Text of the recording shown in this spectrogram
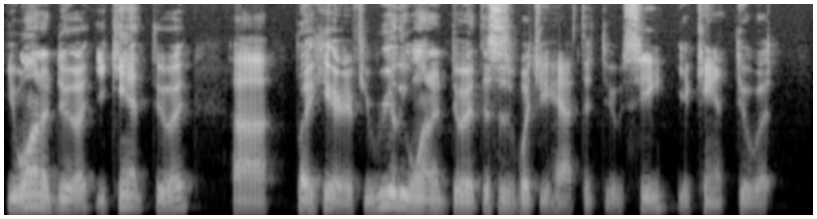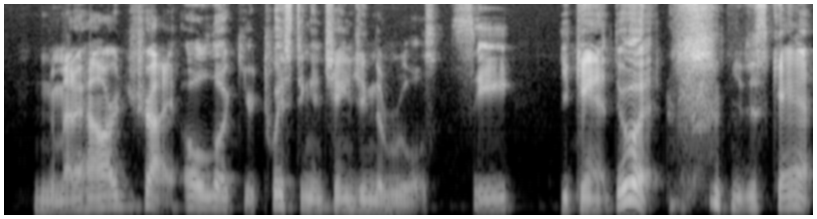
You want to do it. You can't do it. Uh, but here, if you really want to do it, this is what you have to do. See, you can't do it. No matter how hard you try. Oh, look, you're twisting and changing the rules. See, you can't do it. you just can't.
